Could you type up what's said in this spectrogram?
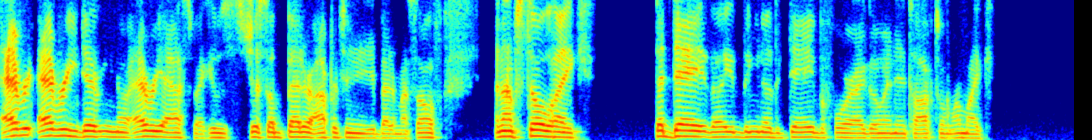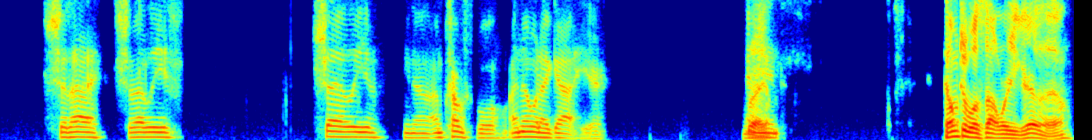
Every every different you know every aspect. It was just a better opportunity to better myself, and I'm still like the day the, the you know the day before I go in and talk to him, I'm like, should I should I leave? Should I leave? You know, I'm comfortable. I know what I got here, Right. and Comfortable is not where you go though.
